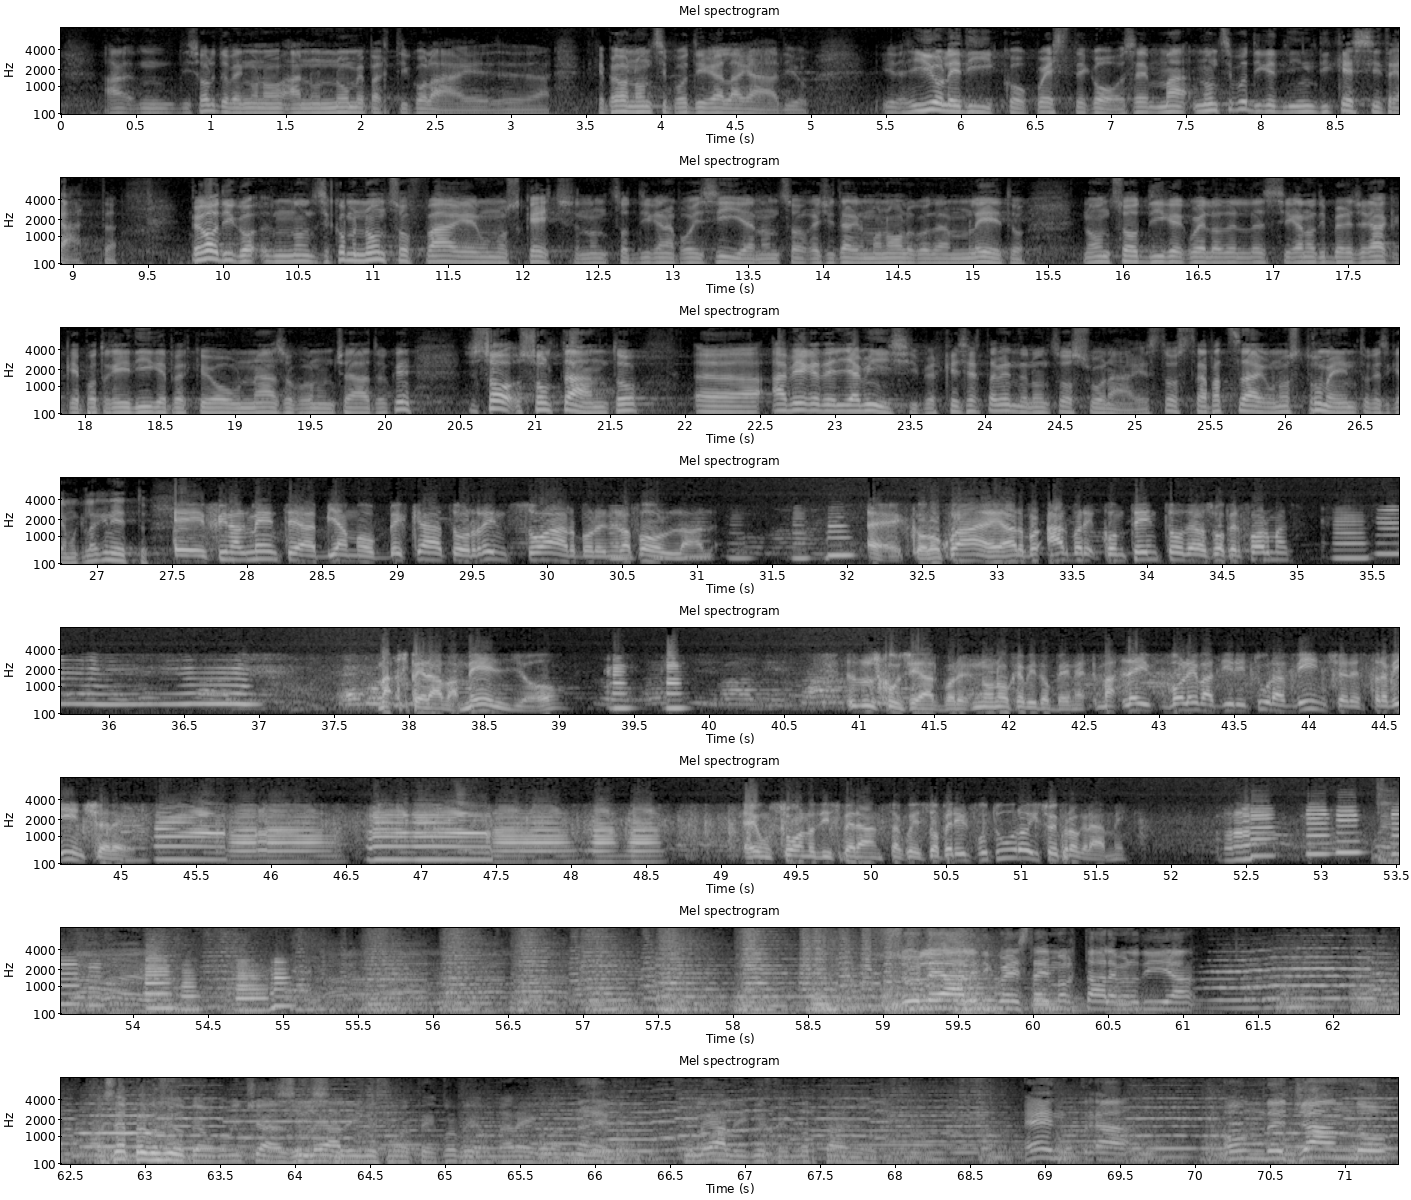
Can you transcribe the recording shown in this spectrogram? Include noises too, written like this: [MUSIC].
di solito vengono, hanno un nome particolare, eh, che però non si può dire alla radio. Io le dico queste cose, ma non si può dire di, di che si tratta. Però dico, non- siccome non so fare uno sketch, non so dire una poesia, non so recitare il monologo d'Amleto, non so dire quello del Sirano di Bergerac che potrei dire perché ho un naso pronunciato, so soltanto eh, avere degli amici, perché certamente non so suonare, sto a strapazzare uno strumento che si chiama clarinetto E finalmente abbiamo beccato Renzo Arbore nella folla. Eccolo qua, è Arbore, Arbore contento della sua performance? Ma sperava meglio? Scusi Arbore, non ho capito bene, ma lei voleva addirittura vincere, stravincere? È un suono di speranza questo per il futuro, i suoi programmi. sulle ali di questa immortale melodia. Ma sempre così dobbiamo cominciare, Sì, sulle sì. ali di questa immortale, proprio una regola. Una regola. Sulle ali di questa immortale melodia. entra ondeggiando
